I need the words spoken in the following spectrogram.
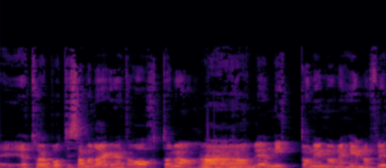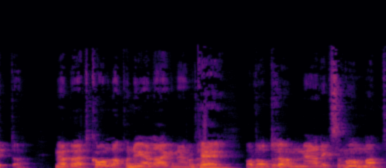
eh, Jag tror jag har bott i samma lägenhet 18 år. Ja, Jag ja. kanske blir 19 innan jag hinner flytta. Men jag har börjat kolla på nya lägenheter. Okej. Och då drömmer jag liksom om att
